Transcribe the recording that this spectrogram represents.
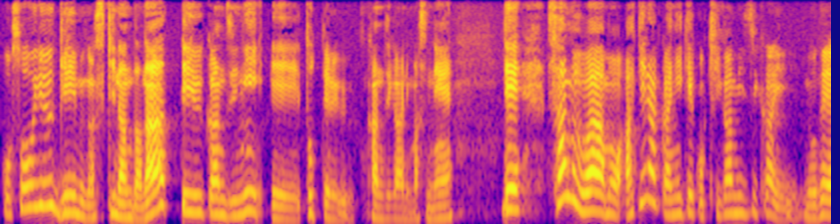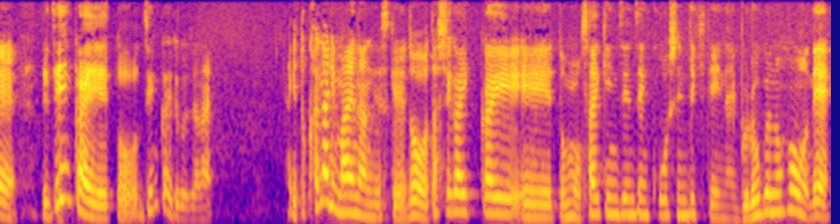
こう、そういうゲームが好きなんだなっていう感じに、えー、撮ってる感じがありますね。で、サムはもう明らかに結構気が短いので、で、前回、えっ、と、前回とかじゃない。えっと、かなり前なんですけれど、私が一回、えっと、もう最近全然更新できていないブログの方で、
